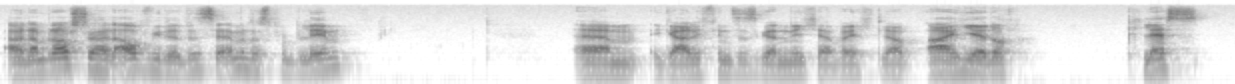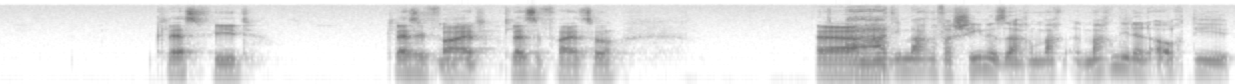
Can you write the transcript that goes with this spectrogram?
Aber dann brauchst du halt auch wieder, das ist ja immer das Problem. Ähm, egal, ich finde es jetzt gerade nicht, aber ich glaube, ah, hier doch. Class, Classfeed. Classified, mhm. Classified, so. Ähm, ah, die machen verschiedene Sachen. Mach, machen die dann auch die,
